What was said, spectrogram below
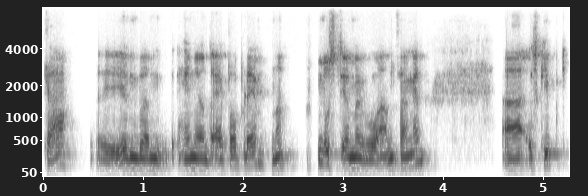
klar, irgendwann Henne- und Ei-Problem, ne? musst ja mal wo anfangen. Äh, es gibt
